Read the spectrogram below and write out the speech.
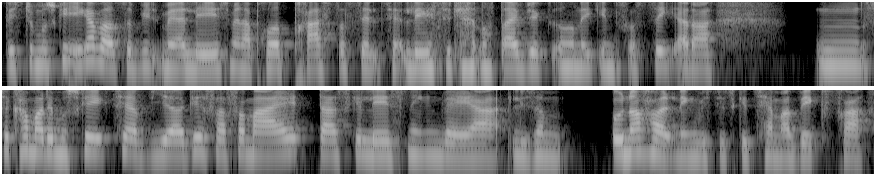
hvis du måske ikke har været så vild med at læse, men har prøvet at presse dig selv til at læse et eller andet, der i virkeligheden ikke interesserer dig, mm, så kommer det måske ikke til at virke, for for mig, der skal læsningen være ligesom underholdning, hvis det skal tage mig væk fra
